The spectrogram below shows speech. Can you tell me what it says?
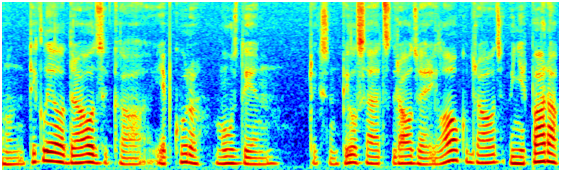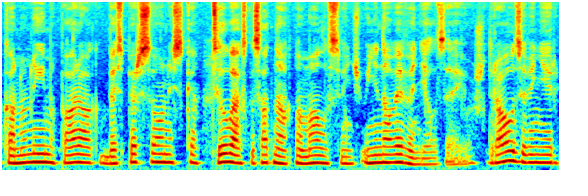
Un tik liela draudzene, kā jebkura mūsdienu teiksim, pilsētas draugs vai arī lauku draugs. Viņa ir pārāk anonīma, pārāk bezpersoniska. Cilvēks, kas atnāk no malas, viņš, viņa nav evanģelizējoša. Draudze viņa ir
